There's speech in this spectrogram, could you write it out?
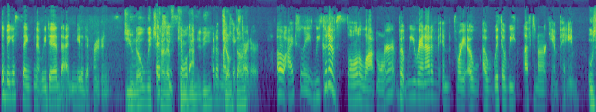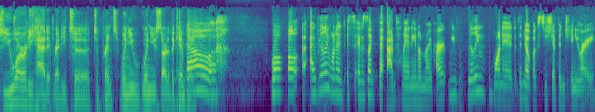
the biggest thing that we did that made a difference. Do you know which kind of community out of my jumped Kickstarter? On? Oh, actually, we could have sold a lot more, but we ran out of inventory a, a, with a week left in our campaign. Oh, so you already had it ready to to print when you when you started the campaign? No, well, I really wanted, it was like bad planning on my part. We really wanted the notebooks to ship in January.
